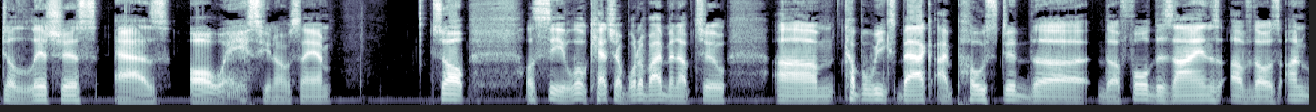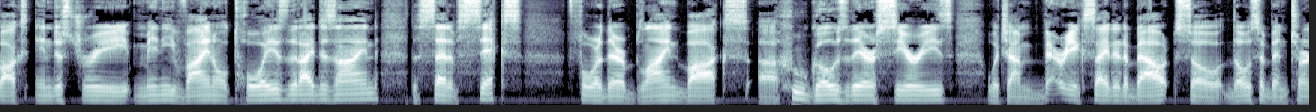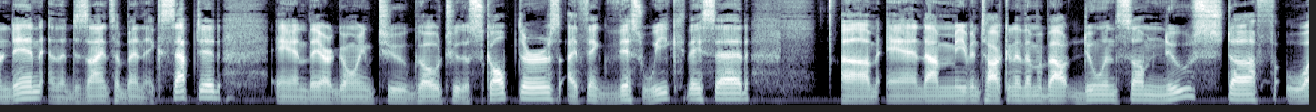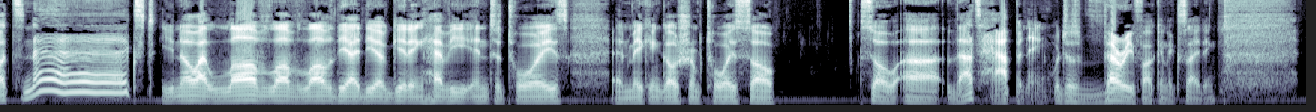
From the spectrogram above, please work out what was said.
Delicious as always. You know what I'm saying? So, let's see. A little catch up. What have I been up to? Um, a couple weeks back, I posted the the full designs of those Unbox Industry mini vinyl toys that I designed, the set of six for their blind box uh, Who Goes There series, which I'm very excited about. So those have been turned in and the designs have been accepted. And they are going to go to the sculptors, I think this week, they said. Um, and I'm even talking to them about doing some new stuff. What's next? You know, I love, love, love the idea of getting heavy into toys and making Ghost Shrimp toys. So, so uh, that's happening, which is very fucking exciting.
